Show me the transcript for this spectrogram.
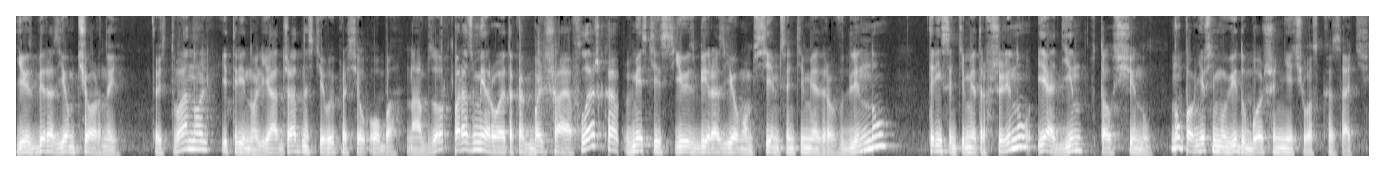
USB разъем черный. То есть 2.0 и 3.0. Я от жадности выпросил оба на обзор. По размеру это как большая флешка. Вместе с USB разъемом 7 см в длину 3 см в ширину и 1 в толщину. Ну, по внешнему виду больше нечего сказать.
